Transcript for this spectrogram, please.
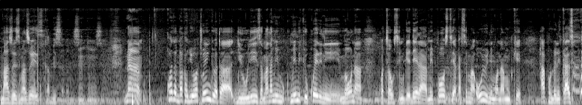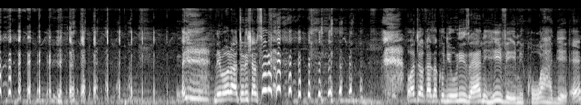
mazoezi mazoezi. Kabisa kabisa mm -hmm. kabisa. Na kwanza nataka jua, watu wengi watajiuliza, maana mimi, mimi kiukweli nimeona kwa Tausi Mgedela ameposti akasema huyu ni mwanamke. Hapo ndo nikaza nimeona watulisha msuri watu wakaanza kujiuliza, yani hivi imekuwaje eh?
